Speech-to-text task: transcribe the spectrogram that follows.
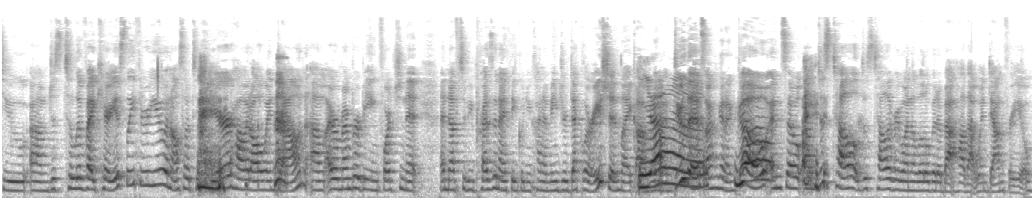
to um, just to live vicariously through you and also to hear how it all went down. Um, I remember being fortunate enough to be present. I think when you kind of made your declaration, like I'm yeah. gonna do this, I'm gonna go. Yeah. And so um, just tell just tell everyone a little bit about how that went down for you.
